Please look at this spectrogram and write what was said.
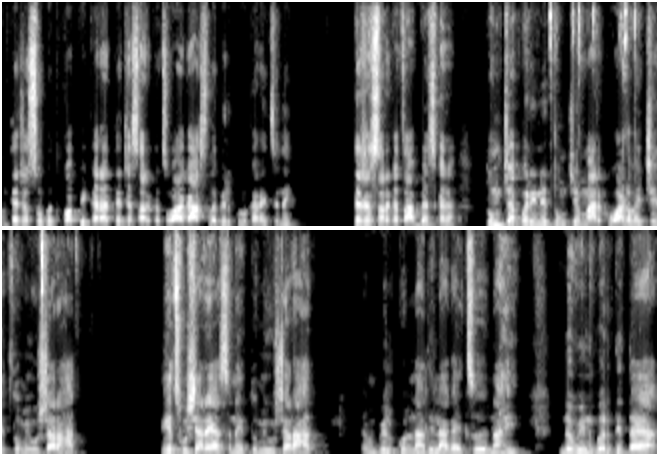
मग त्याच्यासोबत कॉपी करा त्याच्यासारखंच वागा असलं बिलकुल करायचं नाही. त्याच्यासारखाच अभ्यास करा. तुमच्या परीने तुमचे मार्क वाढवायचे. आहेत. तुम्ही हुशार आहात. तेच हुशार आहे असं नाही. तुम्ही हुशार आहात. त्यामुळे बिलकुल नादी लागायचं नाही. नवीन भरती तयार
